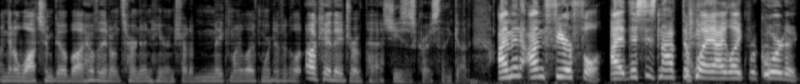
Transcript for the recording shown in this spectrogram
I'm gonna watch them go by. Hopefully they don't turn in here and try to make my life more difficult. Okay, they drove past. Jesus Christ, thank God. I'm in I'm fearful. I this is not the way I like recording.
